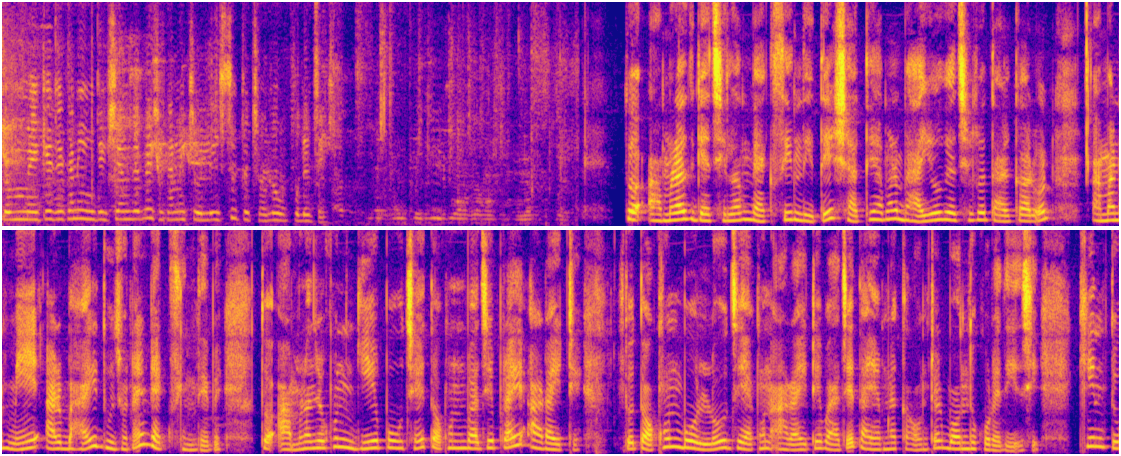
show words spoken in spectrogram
তো মেয়েকে যেখানে ইঞ্জেকশন দেবে সেখানে চলে এসেছি, তো চলো উপরে যাই। তো আমরা গেছিলাম ভ্যাকসিন দিতে, সাথে আমার ভাইও গেছিল, তার কারণ আমার মেয়ে আর ভাই দুজনাই ভ্যাকসিন দেবে। তো আমরা যখন গিয়ে পৌঁছাই, তখন বাজে প্রায় আড়াইটে। তো তখন বলল যে এখন আড়াইটে বাজে, তাই আমরা কাউন্টার বন্ধ করে দিয়েছি। কিন্তু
